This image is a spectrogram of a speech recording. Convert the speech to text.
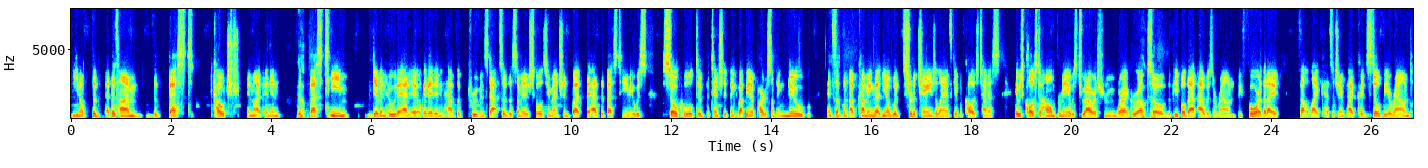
you know, the at the time the best coach, in my opinion, the yep. best team, given who they had. Okay, they didn't have the proven stats of the some of the schools you mentioned, but they had the best team. It was so cool to potentially think about being a part of something new and something upcoming that you know would sort of change the landscape of college tennis. It was close to home for me. It was two hours from where I grew up. Okay. So the people that I was around before that I felt like had such an impact could still be around,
